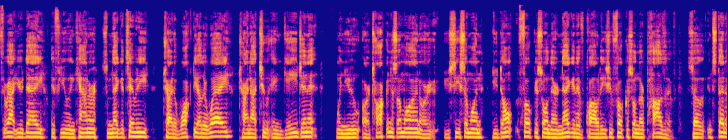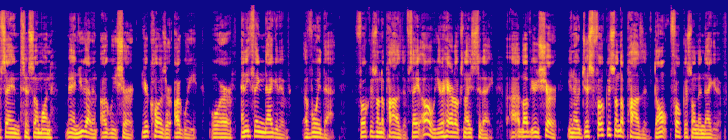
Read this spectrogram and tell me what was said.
throughout your day, if you encounter some negativity, try to walk the other way. Try not to engage in it. When you are talking to someone or you see someone, you don't focus on their negative qualities, you focus on their positive. So instead of saying to someone, man, you got an ugly shirt, your clothes are ugly, or anything negative, avoid that Focus on the positive. Say, oh, your hair looks nice today. I love your shirt. You know, just focus on the positive. Don't focus on the negative.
